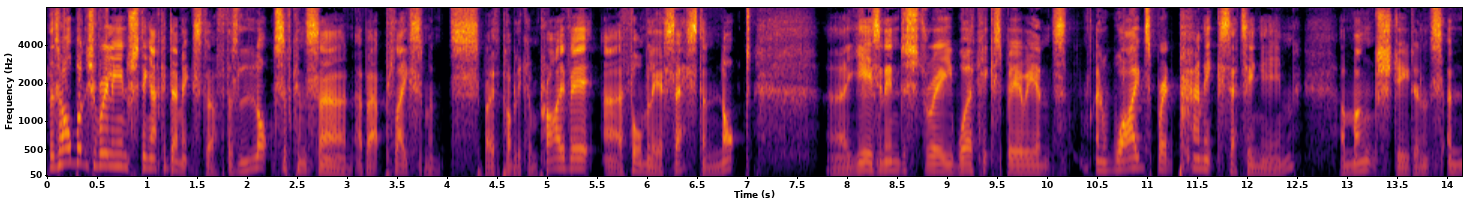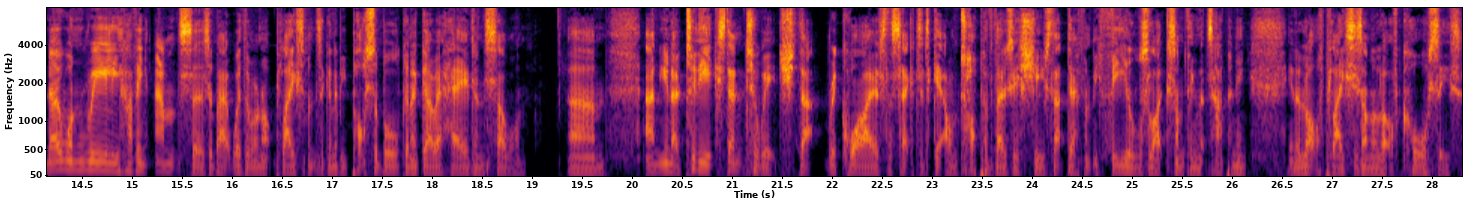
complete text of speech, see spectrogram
There's a whole bunch of really interesting academic stuff. There's lots of concern about placements, both public and private, uh, formally assessed and not. Uh, years in industry, work experience, and widespread panic setting in amongst students, and no one really having answers about whether or not placements are going to be possible, going to go ahead, and so on. Um, and you know, to the extent to which that requires the sector to get on top of those issues, that definitely feels like something that's happening in a lot of places on a lot of courses.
